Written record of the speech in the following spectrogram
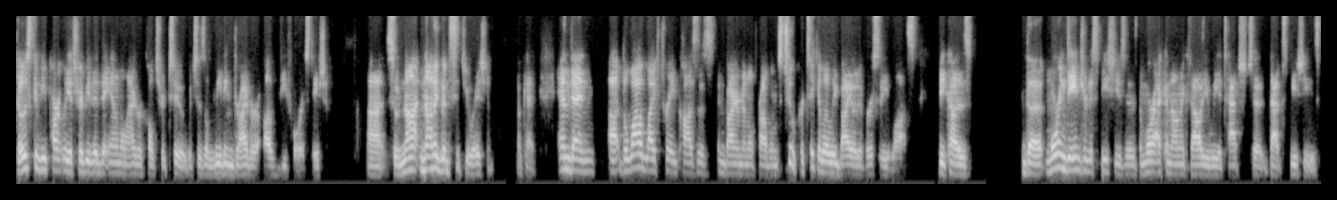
those can be partly attributed to animal agriculture too, which is a leading driver of deforestation. Uh, so not, not a good situation. Okay, and then uh, the wildlife trade causes environmental problems too, particularly biodiversity loss, because the more endangered a species is, the more economic value we attach to that species.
